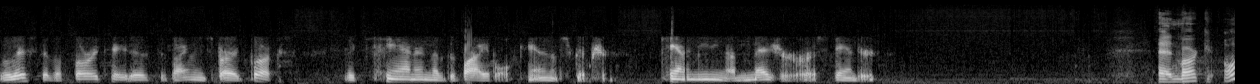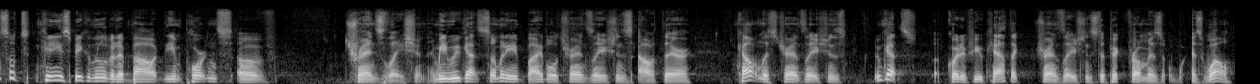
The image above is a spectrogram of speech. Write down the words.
list of authoritative, divinely inspired books the canon of the Bible, canon of Scripture. Canon meaning a measure or a standard. And Mark, also, t- can you speak a little bit about the importance of translation? I mean, we've got so many Bible translations out there, countless translations. We've got quite a few Catholic translations to pick from as as well.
